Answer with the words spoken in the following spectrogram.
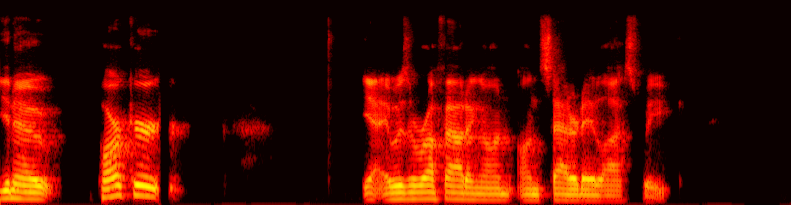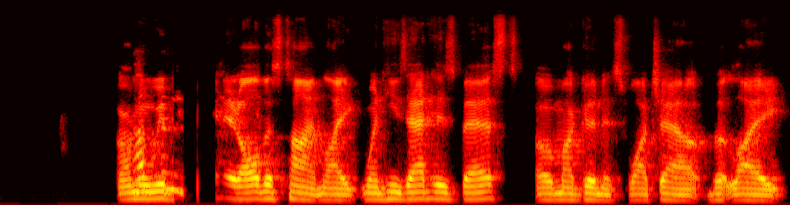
you know, Parker, yeah, it was a rough outing on on Saturday last week. I mean, we've been it all this time. Like when he's at his best, oh my goodness, watch out. But like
